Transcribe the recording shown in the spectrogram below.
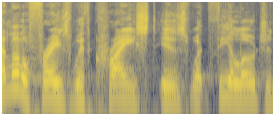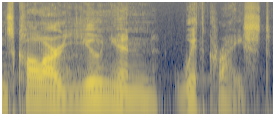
That little phrase, with Christ, is what theologians call our union with Christ.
